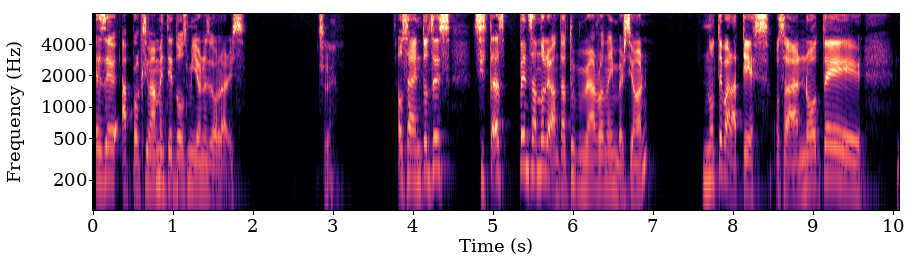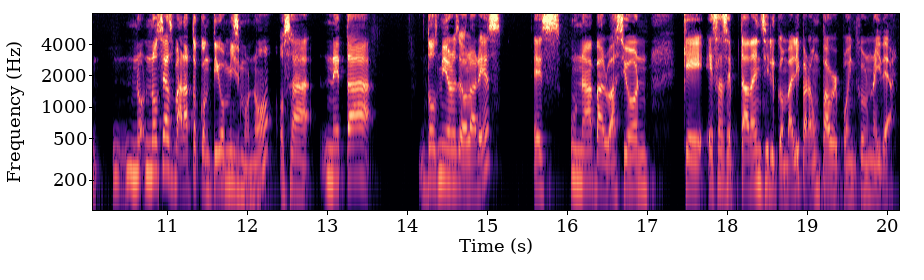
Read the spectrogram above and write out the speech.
es de aproximadamente 2 millones de dólares. Sí. O sea, entonces, si estás pensando levantar tu primera ronda de inversión, no te baratees. O sea, no te. No, no seas barato contigo mismo, ¿no? O sea, neta, dos millones de dólares es una evaluación que es aceptada en Silicon Valley para un PowerPoint con una idea.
